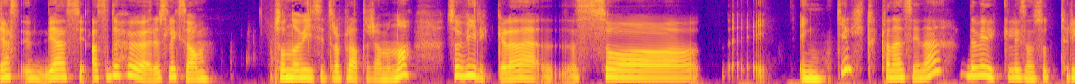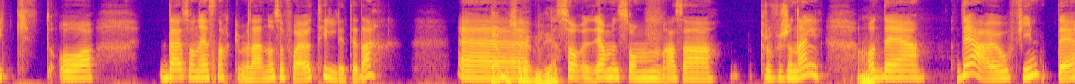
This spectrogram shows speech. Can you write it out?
Jeg, jeg, altså, det høres liksom Sånn når vi sitter og prater sammen nå, så virker det så enkelt, kan jeg si det? Det virker liksom så trygt, og det er jo sånn jeg snakker med deg nå, så får jeg jo tillit til deg. Eh, ja, men så hyggelig. Så, ja, men som altså profesjonell, mm. og det det er jo fint, det,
